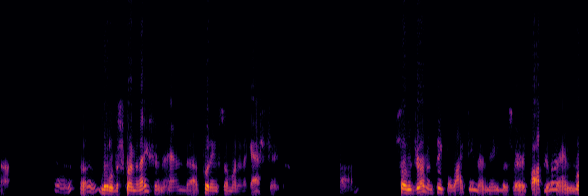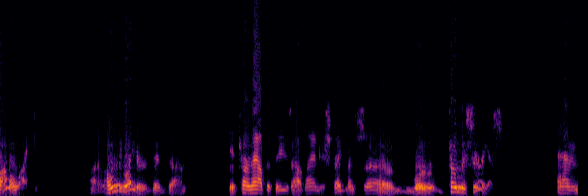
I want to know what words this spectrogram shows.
uh, uh, little discrimination and uh, putting someone in a gas chamber. Um, so the German people liked him, and he was very popular, and Rommel liked him. Uh, only later did um, it turn out that these outlandish statements were totally serious. And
